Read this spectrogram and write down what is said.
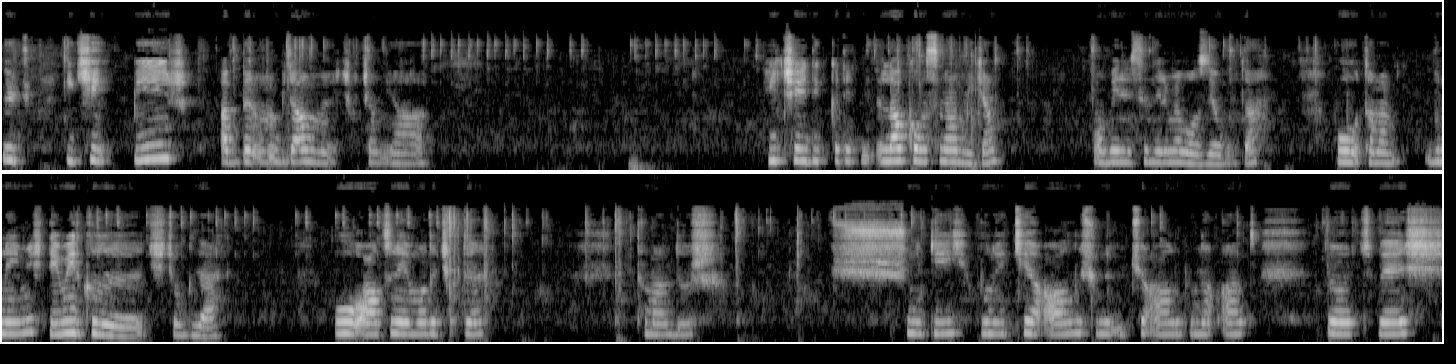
Üç, iki, bir. Abi ben onu bir daha mı çıkacağım ya? Hiç şey dikkat etmeyin. Lav kovasını almayacağım. O benim sinirimi bozuyor burada. Bu tamam. Bu neymiş? Demir kılıç. Çok güzel. O altın elma da çıktı. Tamam dur. Şunu giy. Bunu ikiye al. Şunu üçe al. Bunu at. Dört, beş.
